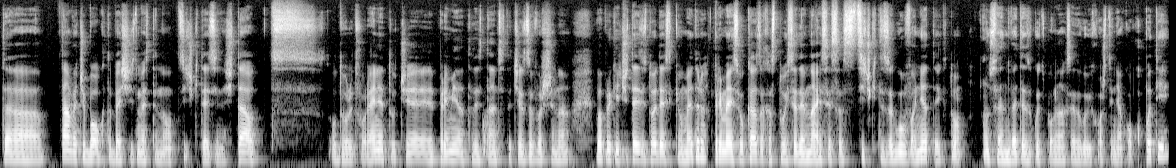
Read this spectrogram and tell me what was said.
Та, там вече болката беше изместена от всички тези неща, от удовлетворението, че е премината дистанцията, че е завършена, въпреки че тези 110 км при мен се оказаха 117 с всичките загубвания, тъй като освен двете, за които споменах, се загубих още няколко пъти.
